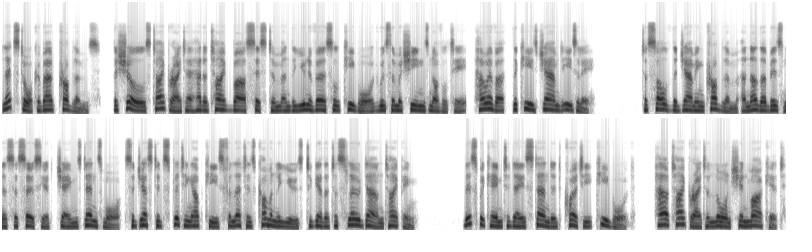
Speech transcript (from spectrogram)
Let's talk about problems. The Sholes typewriter had a type bar system and the universal keyboard was the machine's novelty, however, the keys jammed easily. To solve the jamming problem, another business associate, James Densmore, suggested splitting up keys for letters commonly used together to slow down typing. This became today's standard QWERTY keyboard. How typewriter launch in market.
